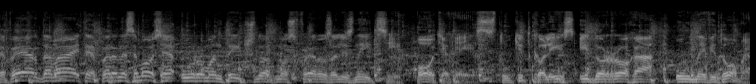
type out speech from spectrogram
Тепер давайте перенесемося у романтичну атмосферу залізниці. Потяги, стукіт коліс і дорога у невідоме.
